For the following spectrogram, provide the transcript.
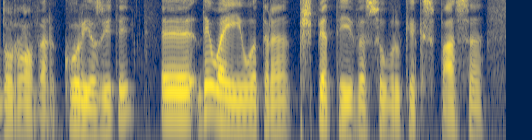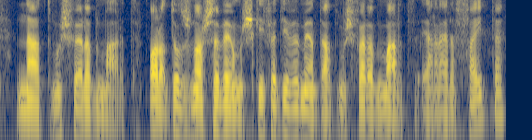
do rover Curiosity, eh, deu aí outra perspectiva sobre o que é que se passa na atmosfera de Marte. Ora, todos nós sabemos que efetivamente a atmosfera de Marte é rarefeita,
